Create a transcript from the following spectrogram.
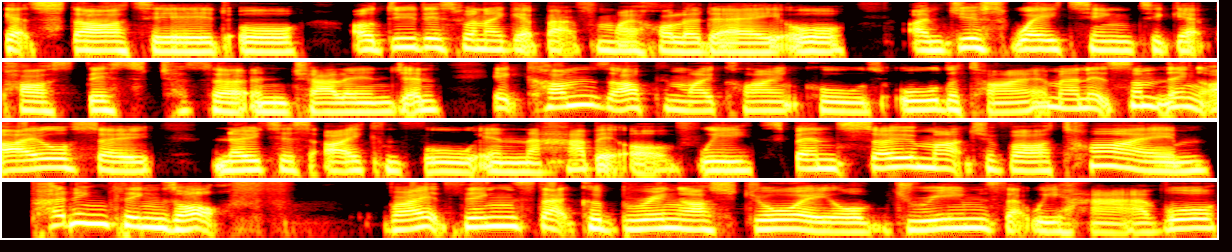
get started, or I'll do this when I get back from my holiday, or I'm just waiting to get past this certain challenge. And it comes up in my client calls all the time. And it's something I also notice I can fall in the habit of. We spend so much of our time putting things off right? Things that could bring us joy or dreams that we have. Or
